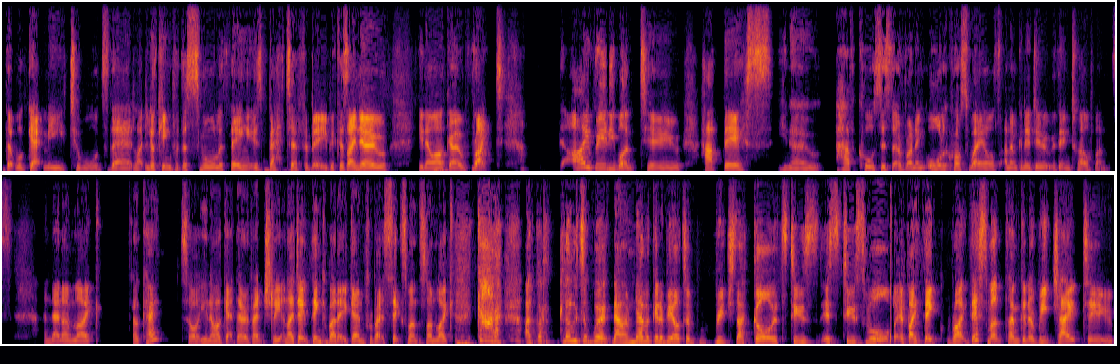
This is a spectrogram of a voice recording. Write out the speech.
that will get me towards there? Like looking for the smaller thing is better for me because I know, you know, I'll go right. I really want to have this, you know, have courses that are running all across Wales and I'm going to do it within 12 months. And then I'm like, okay, so you know i'll get there eventually. And i don't think about it again for about six months and i'm like god i've got loads of work now. I'm never going to be able to reach that goal. It's too it's too small. But if i think right this month i'm going to reach out to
